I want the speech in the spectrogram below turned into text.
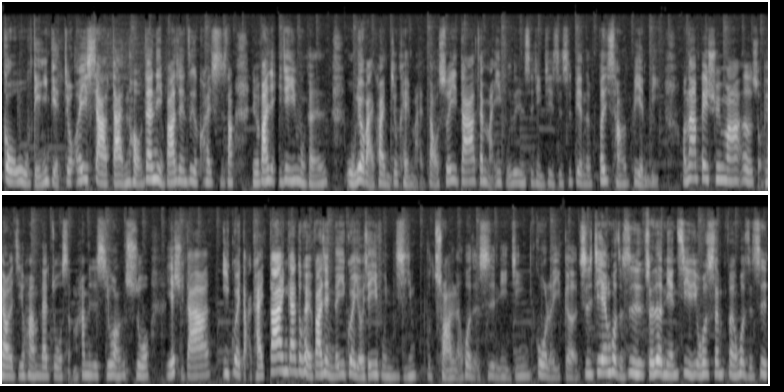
购物点一点就哎下单吼，但是你发现这个快时尚，你会发现一件衣服可能五六百块你就可以买到，所以大家在买衣服这件事情其实是变得非常的便利。哦，那被勋妈二手票的计划他们在做什么？他们是希望说，也许大家衣柜打开，大家应该都可以发现你的衣柜有一些衣服你已经不穿了，或者是你已经过了一个时间，或者是随着年纪或身份，或者是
